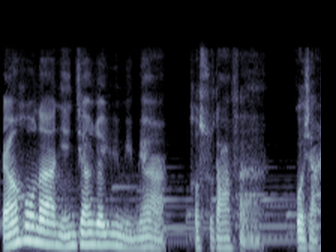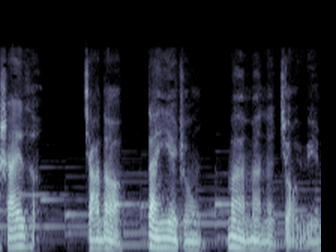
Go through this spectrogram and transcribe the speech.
然后呢，您将这玉米面和苏打粉过下筛子，加到蛋液中，慢慢的搅匀，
